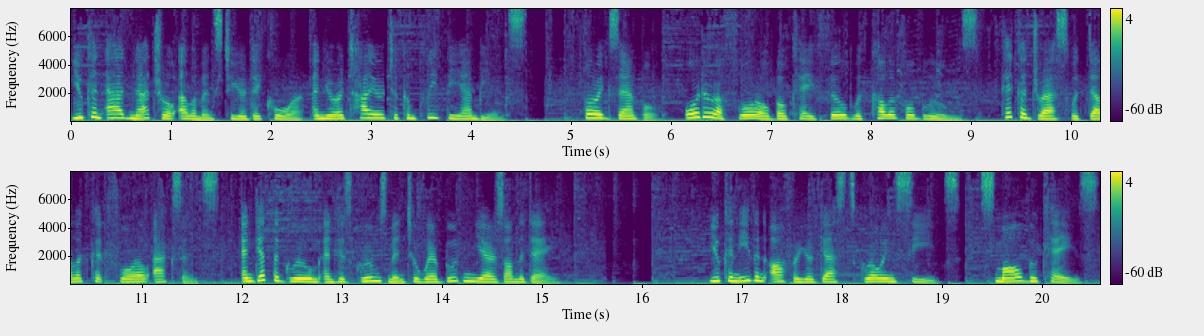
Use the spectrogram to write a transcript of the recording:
You can add natural elements to your decor and your attire to complete the ambience. For example, order a floral bouquet filled with colorful blooms. Pick a dress with delicate floral accents, and get the groom and his groomsmen to wear boutonnieres on the day. You can even offer your guests growing seeds, small bouquets,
